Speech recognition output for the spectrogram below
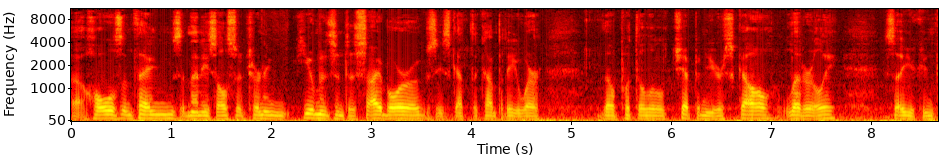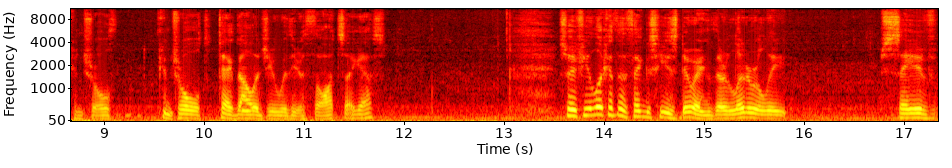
uh, holes in things, and then he's also turning humans into cyborgs. He's got the company where they'll put the little chip into your skull, literally, so you can control control technology with your thoughts, I guess. So if you look at the things he's doing, they're literally save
